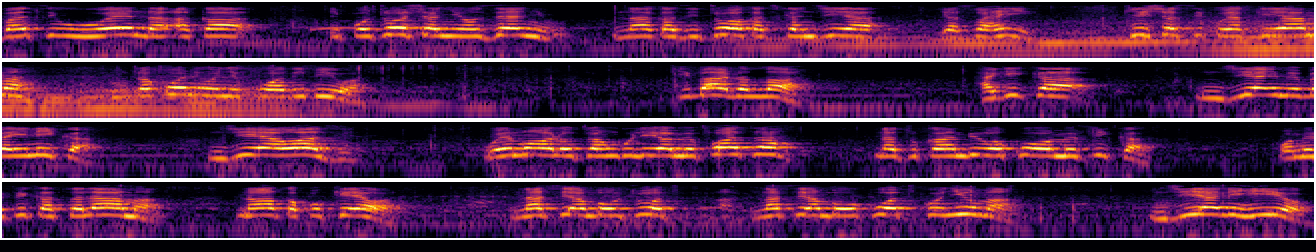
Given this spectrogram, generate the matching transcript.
basi huenda akaipotosha nyoyo zenyu na akazitoa katika njia ya sahihi. Kisha siku ya kiyama mtakuwa ni wenye kuadhibiwa. Ibadallah hakika njia imebainika. Njia wazi. Wema waliotangulia wamefuata na tukaambiwa kuwa wamefika. Wamefika salama na wakapokewa. Nasi ambao tu nasi ambao kuwa tuko nyuma njia ni hiyo.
